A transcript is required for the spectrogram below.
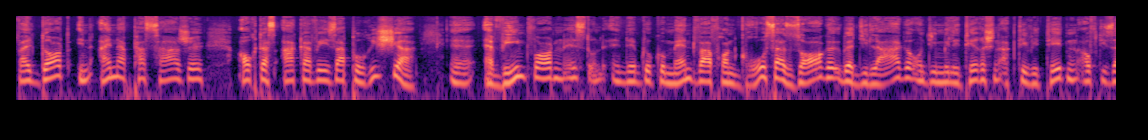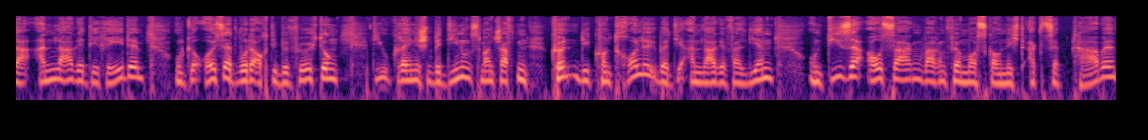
weil dort in einer Passage auch das AKW Saporischia äh, erwähnt worden ist. Und in dem Dokument war von großer Sorge über die Lage und die militärischen Aktivitäten auf dieser Anlage die Rede. Und geäußert wurde auch die Befürchtung, Befürchtung, die ukrainischen Bedienungsmannschaften könnten die Kontrolle über die Anlage verlieren. Und diese Aussagen waren für Moskau nicht akzeptabel.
